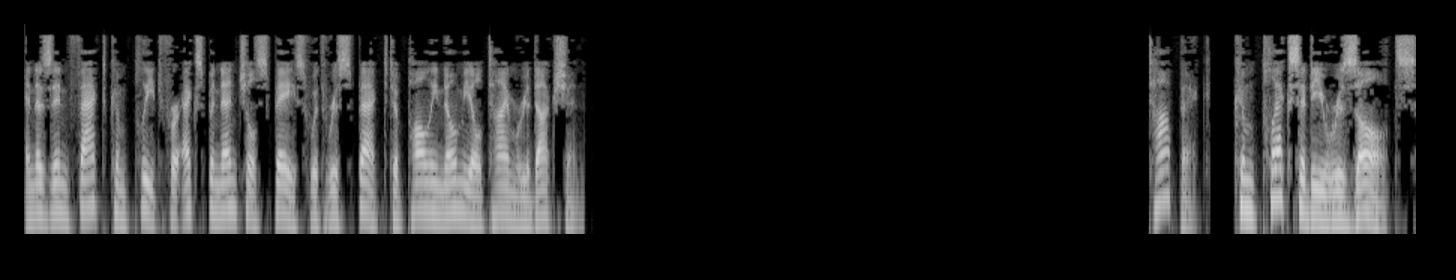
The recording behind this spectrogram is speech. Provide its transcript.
and is in fact complete for exponential space with respect to polynomial time reduction. Topic: Complexity results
